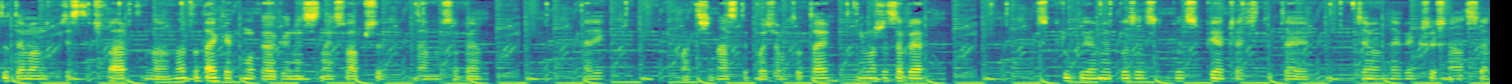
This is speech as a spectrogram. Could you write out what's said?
Tutaj mam 24, no, no to tak jak mówię, ogień jest najsłabszy. Damy sobie tutaj, ma 13 poziom tutaj i może sobie spróbujemy pozabezpieczać tutaj, gdzie mam największe szanse.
